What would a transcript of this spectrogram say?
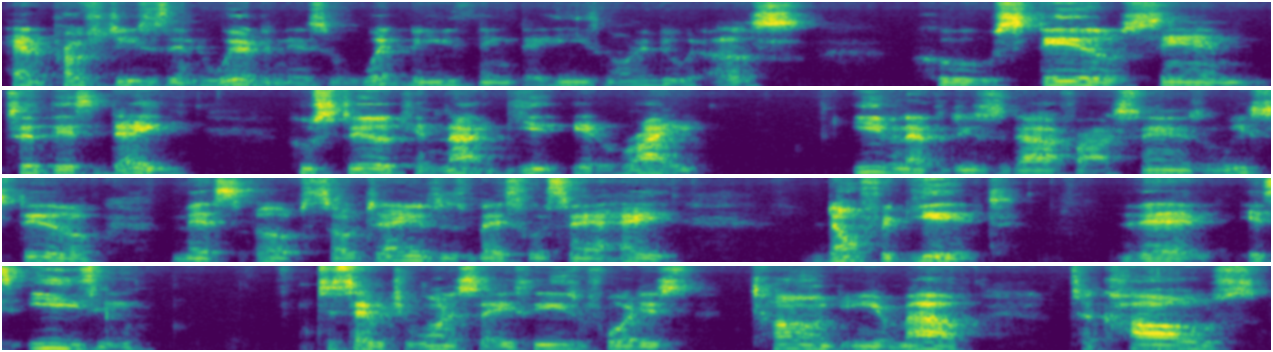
had approached Jesus in the wilderness, what do you think that he's going to do with us who still sin to this day, who still cannot get it right? Even after Jesus died for our sins, we still mess up. So James is basically saying, hey, don't forget that it's easy to say what you want to say. It's easy for this tongue in your mouth to cause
